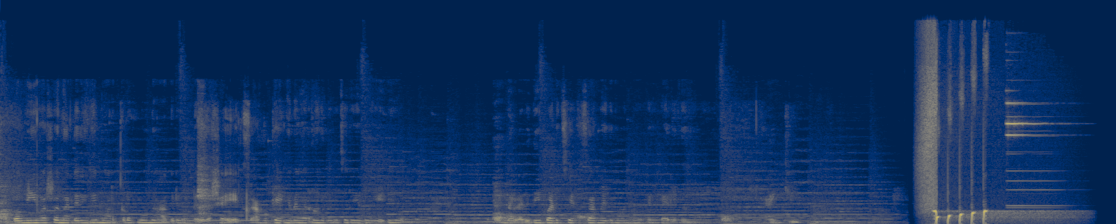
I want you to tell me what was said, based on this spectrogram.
അപ്പം ഈ വർഷം നല്ല രീതിയിൽ മാർക്ക് എടുക്കണമെന്ന് ആഗ്രഹമുണ്ട്. പക്ഷേ എക്സാമൊക്കെ എങ്ങനെ വരണം എന്നൊരു ചെറിയൊരു വീഡിയോ ഉണ്ട്. നല്ല രീതിയിൽ പഠിച്ച് എക്സാം എഴുതണമെന്ന് ഞാൻ കരുതുന്നു താങ്ക് യു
